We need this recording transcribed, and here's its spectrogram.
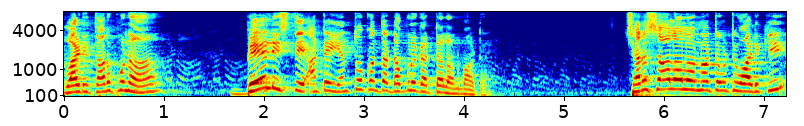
వాడి తరపున బెయిల్ ఇస్తే అంటే ఎంతో కొంత డబ్బులు కట్టాలన్నమాట. చెరసాలలో ఉన్నటువంటి వాడికి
